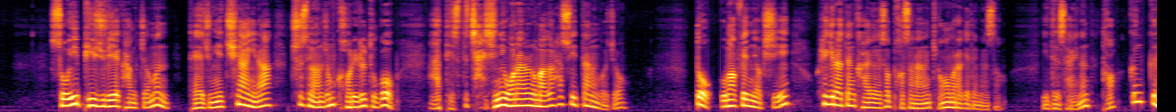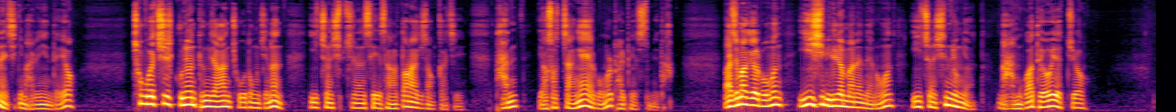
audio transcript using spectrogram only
소위 비주류의 강점은 대중의 취향이나 추세와는 좀 거리를 두고 아티스트 자신이 원하는 음악을 할 수 있다는 거죠. 또 음악팬 역시 획일화된 가요에서 벗어나는 경험을 하게 되면서 이들 사이는 더 끈끈해지기 마련인데요. 1979년 등장한 조동진은 2017년 세상을 떠나기 전까지 단 6장의 앨범을 발표했습니다. 마지막 앨범은 21년 만에 내놓은 2016년 나무가 되어였죠.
